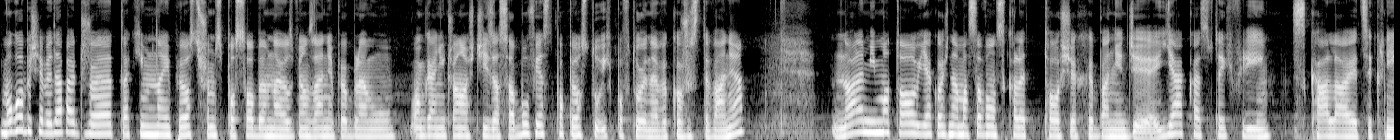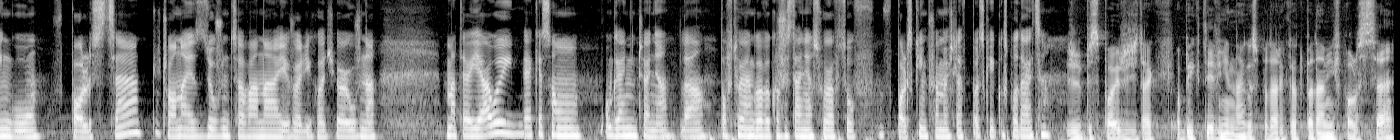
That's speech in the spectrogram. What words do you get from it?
Mogłoby się wydawać, że takim najprostszym sposobem na rozwiązanie problemu ograniczoności zasobów jest po prostu ich powtórne wykorzystywanie. No ale mimo to jakoś na masową skalę to się chyba nie dzieje. Jaka jest w tej chwili skala recyklingu w Polsce? Czy ona jest zróżnicowana, jeżeli chodzi o różne materiały i jakie są ograniczenia dla powtórnego wykorzystania surowców w polskim przemyśle, w polskiej gospodarce? Żeby spojrzeć tak obiektywnie na gospodarkę odpadami w Polsce,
